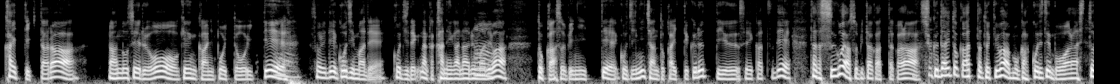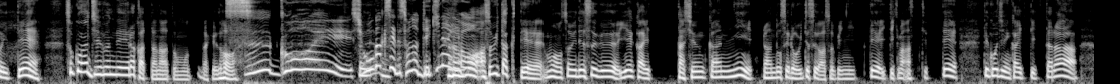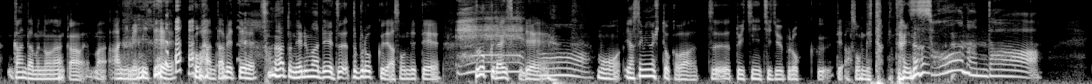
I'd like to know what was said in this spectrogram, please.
帰ってきたらランドセルを玄関にポイッと置いて、うん、それで5時まで5時でなんか鐘が鳴るまでは、どっか遊びに行って5時にちゃんと帰ってくるっていう生活でただすごい遊びたかったから 宿題とかあった時はもう学校で全部終わらしといてそこは自分で偉かったなと思ったけど。すごい。小学生でそんなできないよ。もう遊びたくてもうそれですぐ家帰った瞬間にランドセルを置いてすぐ遊びに行って行ってきますって言ってで5時に帰ってきたらガンダムのなんか、まあ、アニメ見て ご飯食べてその後寝るまでずっとブロックで遊んでてブロック大好きで、もう休みの日とかはずっと一日中ブロックで遊んでたみたいな。そうなんだ。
